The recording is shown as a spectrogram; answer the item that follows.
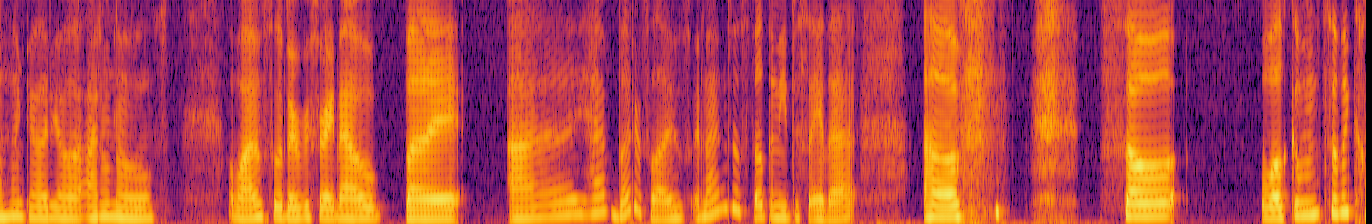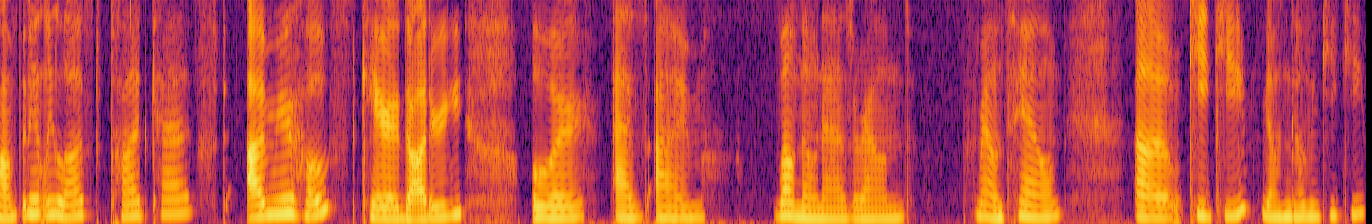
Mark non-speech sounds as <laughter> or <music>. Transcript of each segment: Oh my god, y'all. I don't know why I'm so nervous right now, but I have butterflies and I just felt the need to say that. Um <laughs> so welcome to the Confidently Lost podcast. I'm your host, Kara Daughtery, or as I'm well known as around around town, um, Kiki. Y'all can call me Kiki.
